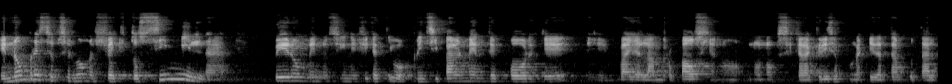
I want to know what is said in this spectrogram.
En hombres se observa un efecto similar, pero menos significativo, principalmente porque, eh, vaya, la andropausia no, no, no, se caracteriza por una caída tan brutal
